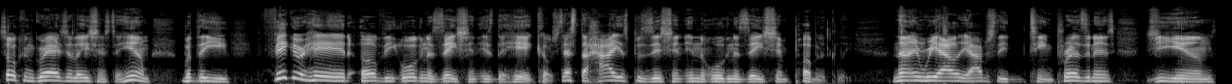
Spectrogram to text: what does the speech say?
So congratulations to him. But the figurehead of the organization is the head coach. That's the highest position in the organization publicly. Now, in reality, obviously, team presidents, GMs,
